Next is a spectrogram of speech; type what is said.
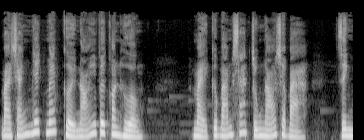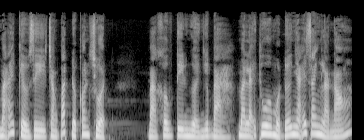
Bà Tránh nhếch mép cười nói với con Hường. Mày cứ bám sát chúng nó cho bà, dình mãi kiểu gì chẳng bắt được con chuột. Bà không tin người như bà mà lại thua một đứa nhãi danh là nó.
